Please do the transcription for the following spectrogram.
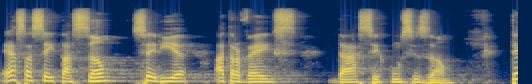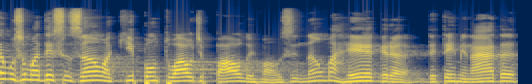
Essa aceitação seria através da circuncisão. Temos uma decisão aqui pontual de Paulo, irmãos, e não uma regra determinada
